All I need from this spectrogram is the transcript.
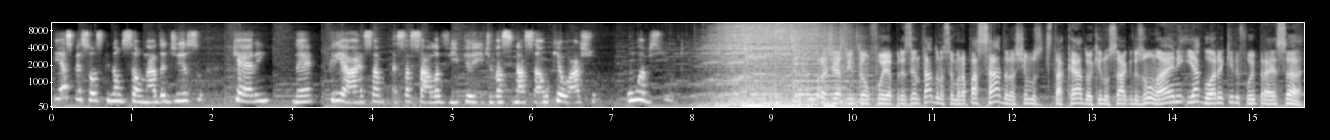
E as pessoas que não são nada disso querem né, criar essa, essa sala VIP aí de vacinação, o que eu acho um absurdo. O projeto então foi apresentado na semana passada, nós tínhamos destacado aqui no Sagres Online e agora é que ele foi para essa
